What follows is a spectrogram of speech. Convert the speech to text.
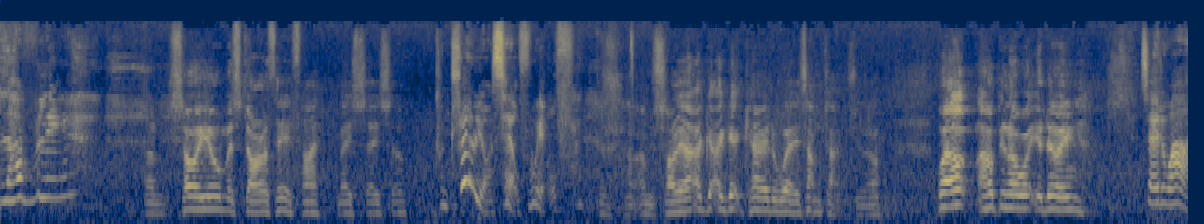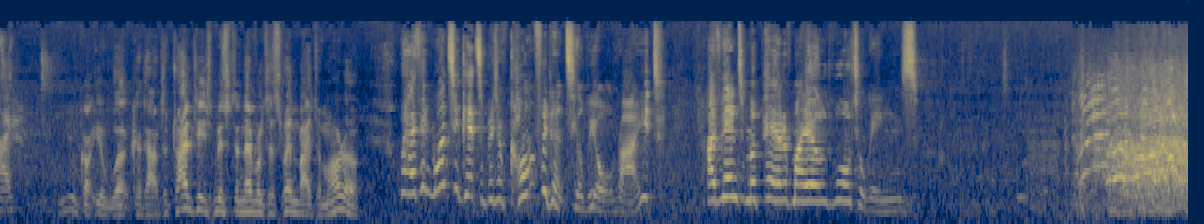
Lovely? And so are you, Miss Dorothy, if I may say so. Control yourself, Wilf. Uh, I'm sorry, I, I get carried away sometimes, you know. Well, I hope you know what you're doing. So do I. You've got your work cut out to try and teach Mr. Neville to swim by tomorrow. Well, I think once he gets a bit of confidence, he'll be all right. I've lent him a pair of my old water wings.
